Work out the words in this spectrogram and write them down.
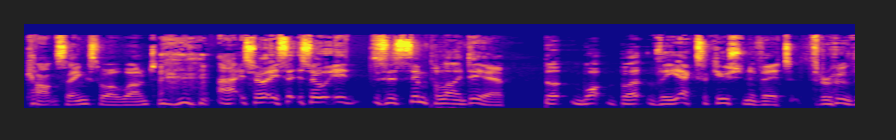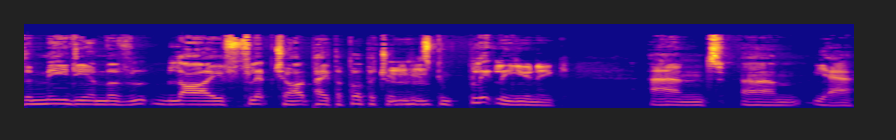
can't sing, so I won't. uh, so it's so it's a simple idea, but what but the execution of it through the medium of live flip chart paper puppetry Mm-hmm. is completely unique. And um, yeah,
